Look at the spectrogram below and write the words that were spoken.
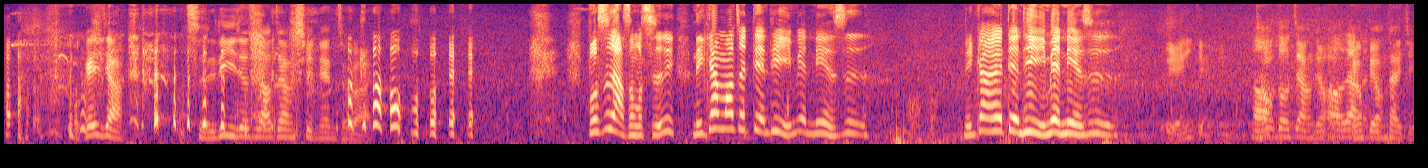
我跟你讲，实力就是要这样训练出来。不是啊，什么实力？你干嘛在电梯里面？你也是，你刚才在电梯里面，你也是远一点点，差不多这样就好，不用不用太近。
